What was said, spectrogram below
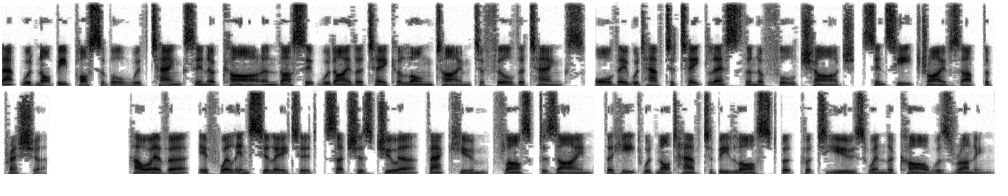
That would not be possible with tanks in a car and thus it would either take a long time to fill the tanks, or they would have to take less than a full charge, since heat drives up the pressure. However, if well insulated, such as Dewar, vacuum flask design, the heat would not have to be lost but put to use when the car was running.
